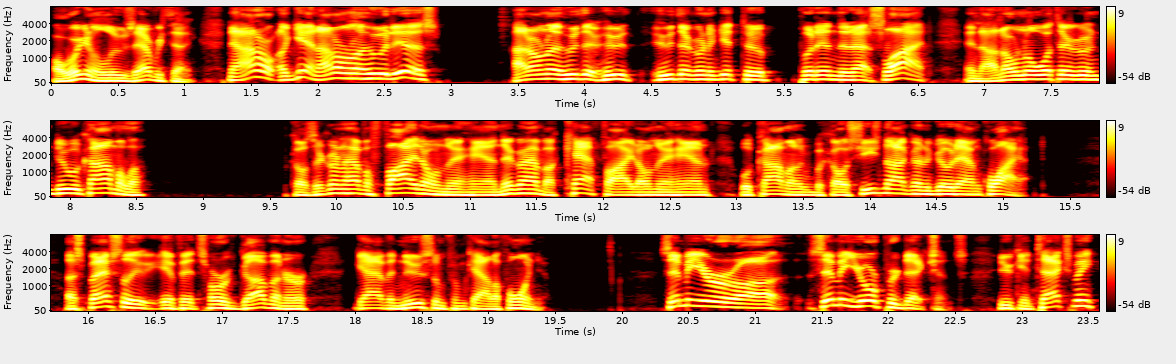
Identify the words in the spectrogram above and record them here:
or we're going to lose everything. Now, I don't. Again, I don't know who it is. I don't know who they who who they're going to get to put into that slot, and I don't know what they're going to do with Kamala because they're going to have a fight on their hand. They're going to have a cat fight on their hand with Kamala because she's not going to go down quiet, especially if it's her governor Gavin Newsom from California. Send me your uh, send me your predictions. You can text me,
